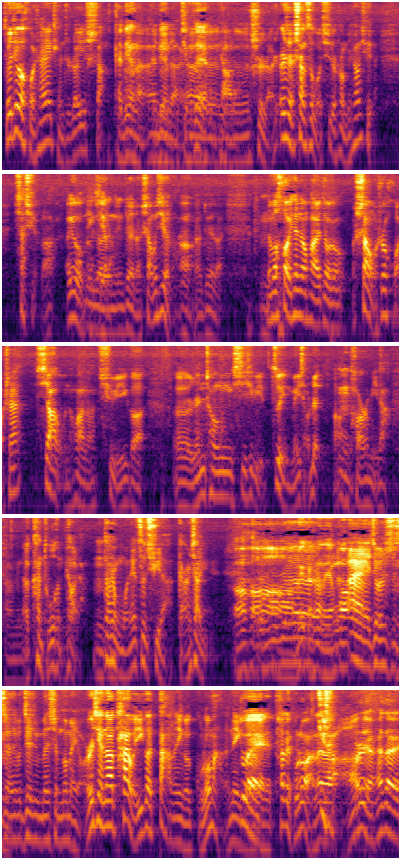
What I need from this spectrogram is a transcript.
所以这个火山也挺值得一上，肯定的呃肯定对的，景色也很漂亮呃是的，而且上次我去的时候没上去，下雪了。哎呦，那个那对了，上不去了啊对的。那么后一天的话，就上午是火山，下午的话呢，去一个呃人称西西里最美小镇啊嗯，陶尔米纳。陶尔米，纳。呃看图很漂亮嗯，但是我那次去啊赶上下雨，哦，好，没赶上的阳光，哎，就是这这没什么都没有。而且呢，它有一个大的那个古罗马的那个，对，它这古罗马的剧场，而且还在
